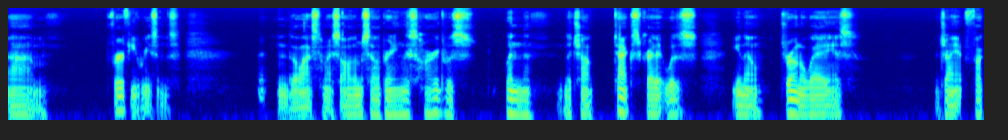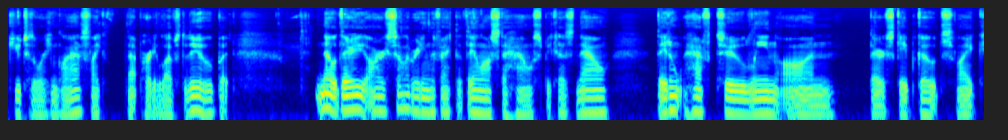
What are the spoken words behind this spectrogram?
um, for a few reasons. The last time I saw them celebrating this hard was when the, the child tax credit was, you know, thrown away as a giant fuck you to the working class, like that party loves to do. But no, they are celebrating the fact that they lost a house because now they don't have to lean on their scapegoats like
